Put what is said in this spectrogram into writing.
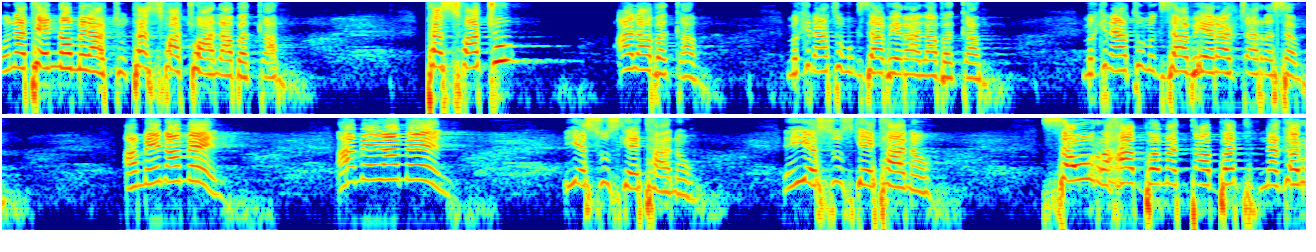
እውነቴን ነው ምላችሁ፣ ተስፋችሁ አላበቃም። ተስፋችሁ አላበቃም። ምክንያቱም እግዚአብሔር አላበቃም። ምክንያቱም እግዚአብሔር አልጨረሰም። አሜን አሜን አሜን አሜን። ኢየሱስ ጌታ ነው። ኢየሱስ ጌታ ነው። ሰው ረሃብ በመጣበት ነገሩ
